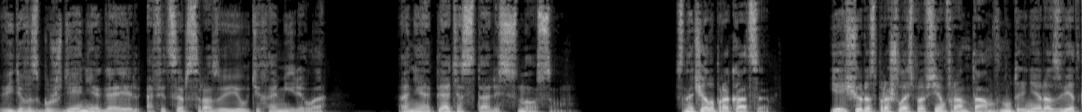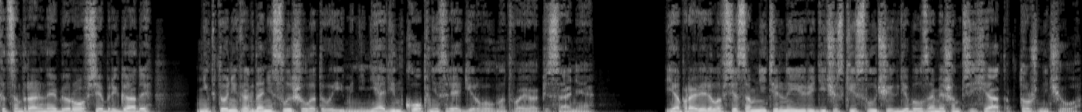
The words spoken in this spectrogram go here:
Видя возбуждение, Гаэль, офицер сразу ее утихомирила. Они опять остались с носом. Сначала прокаться. Я еще раз прошлась по всем фронтам. Внутренняя разведка, центральное бюро, все бригады — Никто никогда не слышал этого имени, ни один коп не среагировал на твое описание. Я проверила все сомнительные юридические случаи, где был замешан психиатр, тоже ничего.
